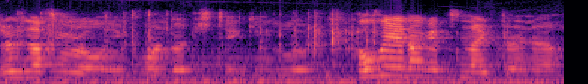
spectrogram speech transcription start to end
there's nothing really important about just taking the loot. Hopefully, I don't get sniped right now.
